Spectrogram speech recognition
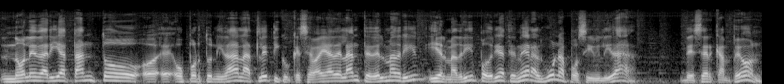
no le daría tanto eh, oportunidad al Atlético que se vaya adelante del Madrid y el Madrid podría tener alguna posibilidad de ser campeón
